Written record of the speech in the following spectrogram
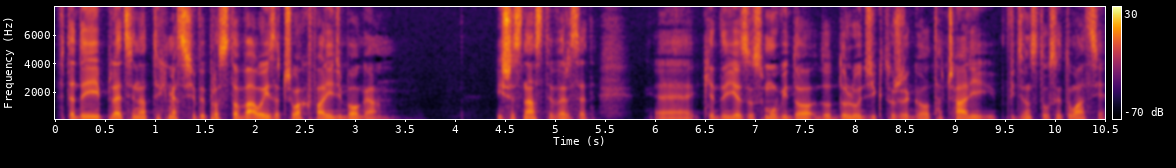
Wtedy jej plecy natychmiast się wyprostowały i zaczęła chwalić Boga. I szesnasty werset. E, kiedy Jezus mówi do, do, do, ludzi, którzy go otaczali, widząc tą sytuację.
